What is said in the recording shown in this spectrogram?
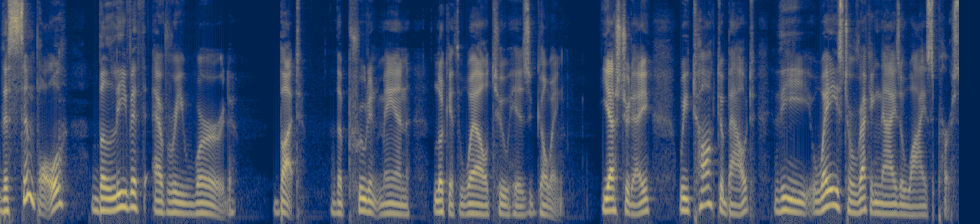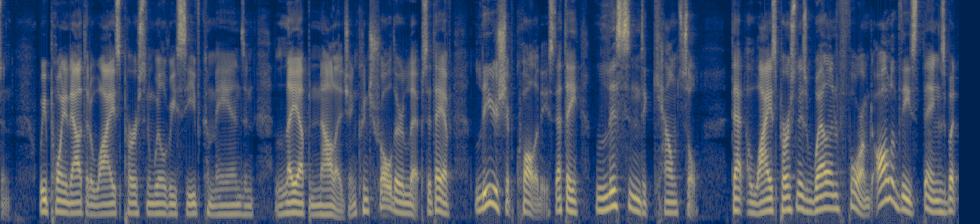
The simple believeth every word, but the prudent man looketh well to his going. Yesterday, we talked about the ways to recognize a wise person. We pointed out that a wise person will receive commands and lay up knowledge and control their lips, that they have leadership qualities, that they listen to counsel, that a wise person is well informed, all of these things, but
